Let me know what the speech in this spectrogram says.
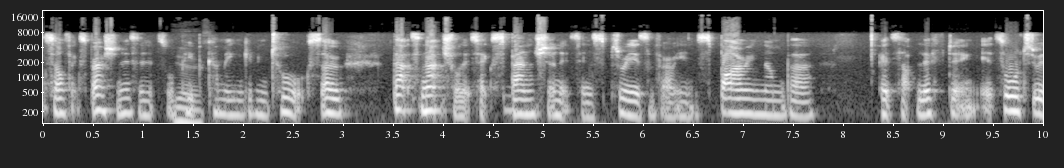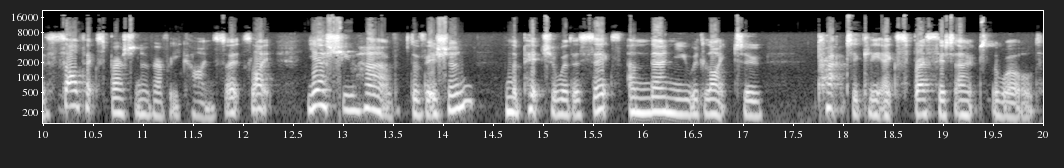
self-expression, isn't it? It's all yes. people coming and giving talks. So that's natural. It's expansion. It's in, three is a very inspiring number it's uplifting. It's all to do with self expression of every kind. So it's like, yes, you have the vision and the picture with a six, and then you would like to practically express it out to the world.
